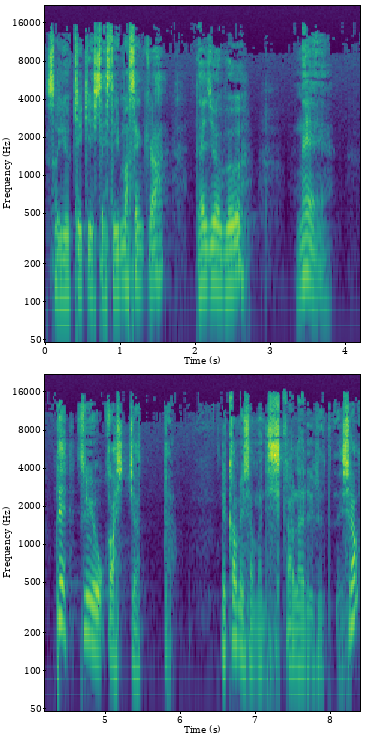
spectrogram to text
そういう経験した人いませんか？大丈夫？ねえ。で、罪を犯しちゃった。で、神様に叱られるでしょ？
